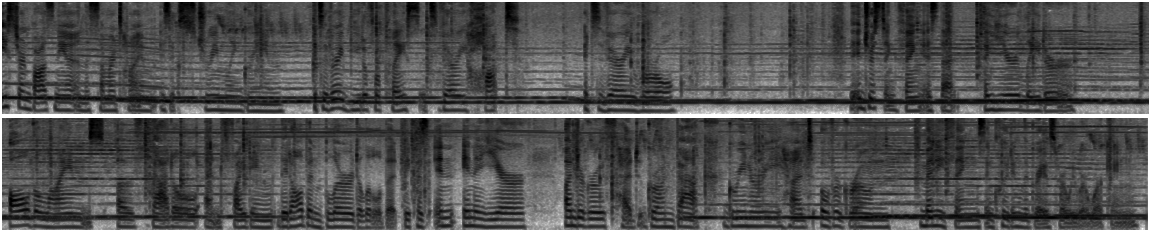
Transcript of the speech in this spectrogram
Eastern Bosnia in the summertime is extremely green. It's a very beautiful place. It's very hot. It's very rural. The interesting thing is that a year later, all the lines of battle and fighting, they'd all been blurred a little bit because in, in a year, undergrowth had grown back, greenery had overgrown many things, including the graves where we were working.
